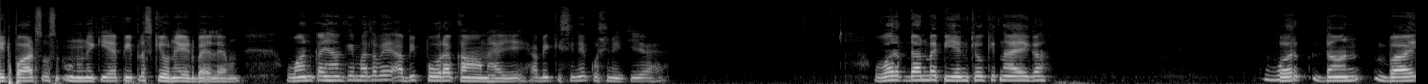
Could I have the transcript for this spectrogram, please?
एट पार्ट्स उन्होंने किया है। पी प्लस क्यों ने एट बाई अलेवन वन का यहाँ के मतलब है, अभी पूरा काम है ये। अभी किसी ने कुछ नहीं किया है। Work done by P N Q कितना आएगा? Work done by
